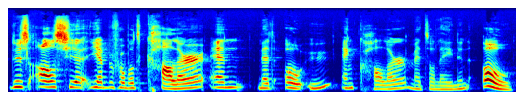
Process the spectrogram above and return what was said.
Dus als je, je hebt bijvoorbeeld color en met OU en color met alleen een O.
